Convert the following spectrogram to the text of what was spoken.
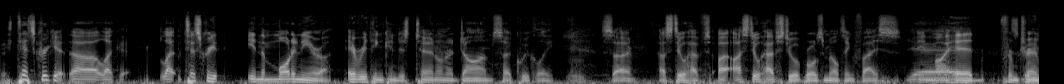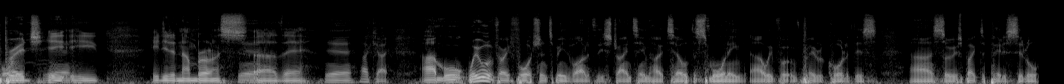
It's test cricket, uh, like like test cricket in the modern era, everything can just turn on a dime so quickly. Mm. So I still have I, I still have Stuart Broad's melting face in my Yeah, head from that's a good Trent point. Bridge. He Yeah. he he did a number on us Yeah. uh, there. Yeah, okay. Um, well, we were very fortunate to be invited to the Australian team hotel this morning. Uh, we've, we've pre-recorded this, uh, so we spoke to Peter Siddle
